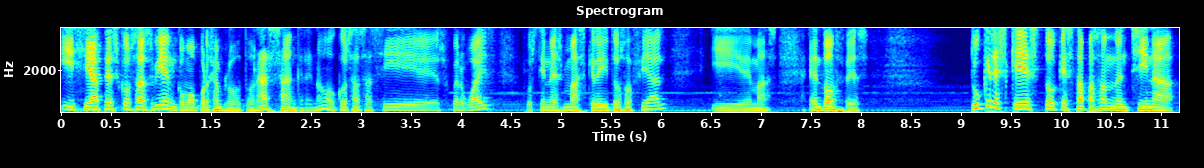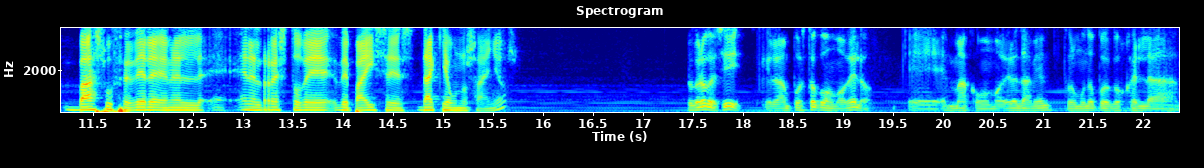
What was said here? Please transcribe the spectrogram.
y si haces cosas bien, como por ejemplo donar sangre, ¿no? O cosas así super guays, pues tienes más crédito social y demás. Entonces, ¿tú crees que esto que está pasando en China va a suceder en el, en el resto de, de países de aquí a unos años? Yo creo que sí, que lo han puesto como modelo. es más, como modelo también, todo el mundo puede coger la,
